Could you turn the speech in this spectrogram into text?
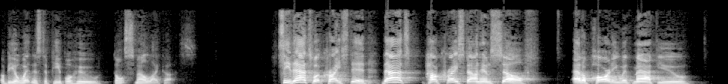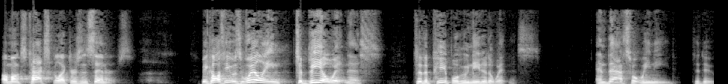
uh, be a witness to people who don't smell like us. See, that's what Christ did. That's how Christ found himself at a party with Matthew amongst tax collectors and sinners because he was willing to be a witness to the people who needed a witness. And that's what we need to do.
